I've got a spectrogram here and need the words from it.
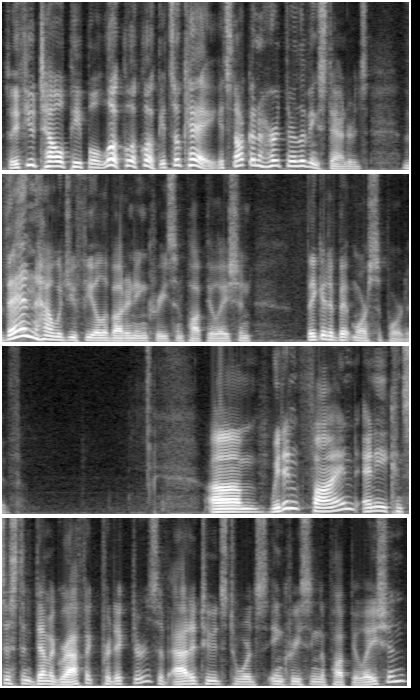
So if you tell people, look, look, look, it's okay, it's not going to hurt their living standards, then how would you feel about an increase in population? They get a bit more supportive. Um, we didn't find any consistent demographic predictors of attitudes towards increasing the population.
